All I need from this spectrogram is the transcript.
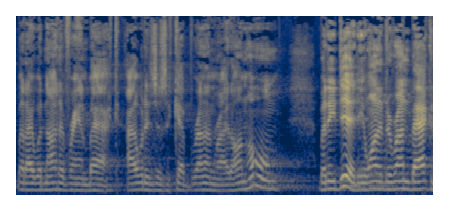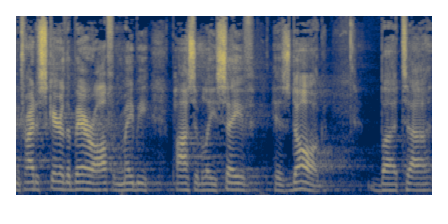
but I would not have ran back. I would have just kept running right on home. But he did. He wanted to run back and try to scare the bear off and maybe possibly save his dog. But uh,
